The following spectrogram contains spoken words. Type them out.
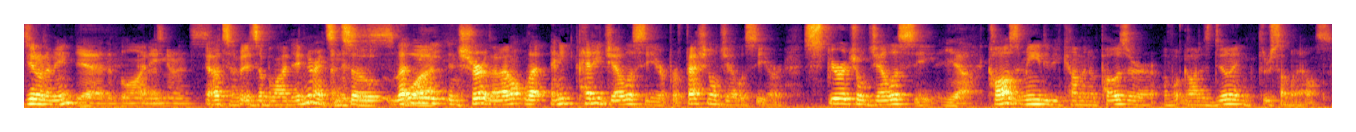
Do you know what I mean? yeah the blind Yes. ignorance It's a, it's a blind ignorance. And And, so let me ensure that I don't let any petty jealousy or professional jealousy or spiritual jealousy yeah cause me to become an opposer of what God is doing through someone else.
